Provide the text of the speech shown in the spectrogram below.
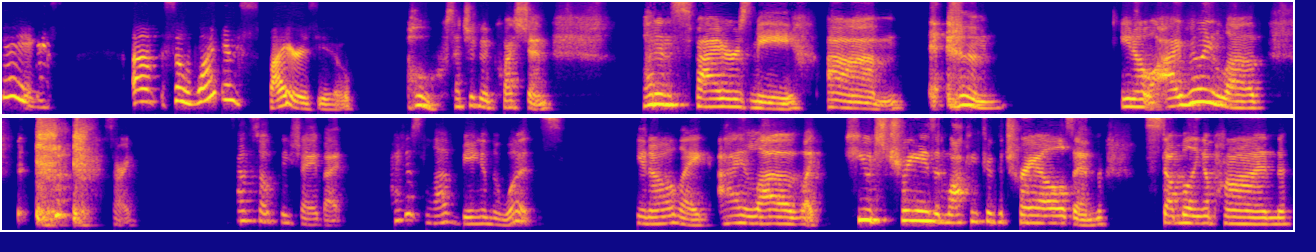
Thanks. Um, so, what inspires you? Oh, such a good question. What inspires me? Um, you know, I really love, sorry, sounds so cliche, but I just love being in the woods. You know, like I love like huge trees and walking through the trails and stumbling upon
